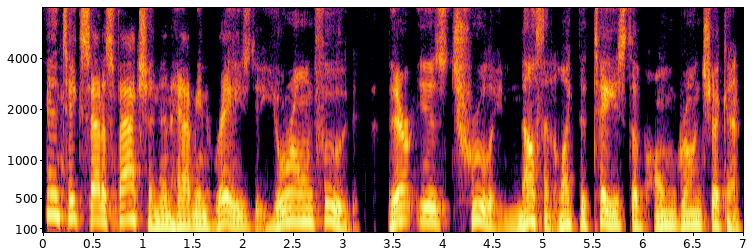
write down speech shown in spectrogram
and take satisfaction in having raised your own food. There is truly nothing like the taste of homegrown chicken,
